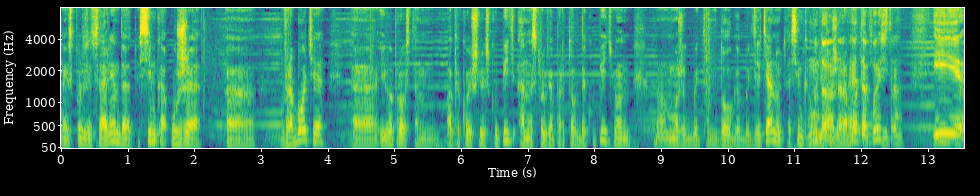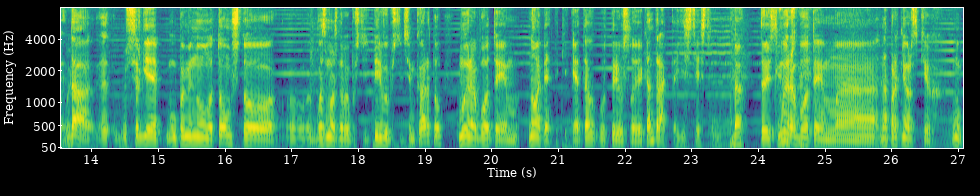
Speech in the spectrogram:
используется аренда, то есть симка уже э, в работе, и вопрос там, а какой шлюз купить, а на сколько портов докупить, он э, может быть там долго быть затянут, а симка ну, будет да, уже да, работать. Это быстро. И, и да, э, Сергей упомянул о том, что возможно выпустить, перевыпустить сим-карту. Мы работаем, но опять-таки, это при условии контракта, естественно. Да. То есть Конечно. мы работаем на партнерских ну,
